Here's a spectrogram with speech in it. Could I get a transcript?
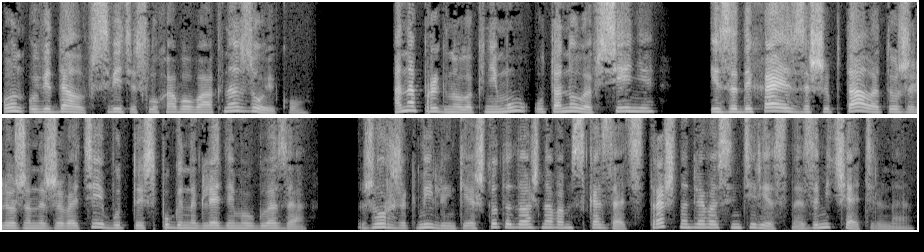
он увидал в свете слухового окна Зойку. Она прыгнула к нему, утонула в сене и, задыхаясь, зашептала, тоже лежа на животе, будто испуганно глядя ему в глаза. «Жоржик, миленький, я что-то должна вам сказать. Страшно для вас интересное, замечательное».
